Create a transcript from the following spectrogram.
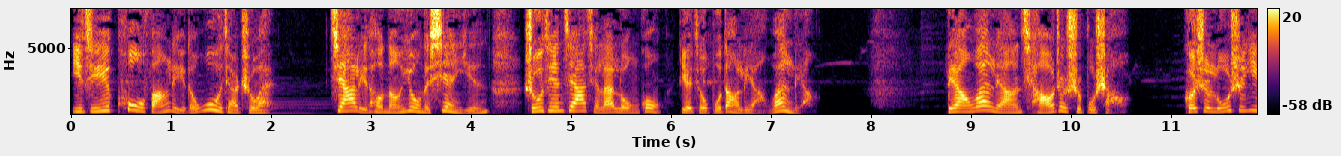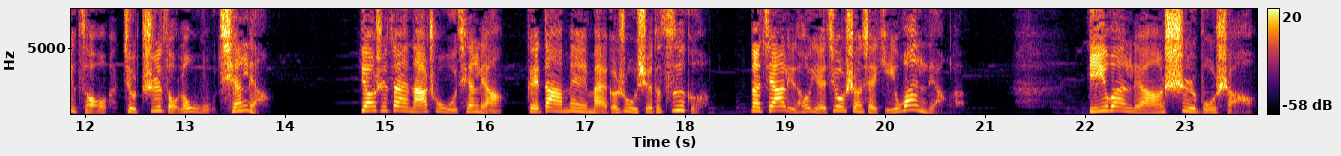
以及库房里的物件之外。家里头能用的现银，如今加起来拢共也就不到两万两。两万两瞧着是不少，可是卢氏一走就支走了五千两。要是再拿出五千两给大妹买个入学的资格，那家里头也就剩下一万两了。一万两是不少，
